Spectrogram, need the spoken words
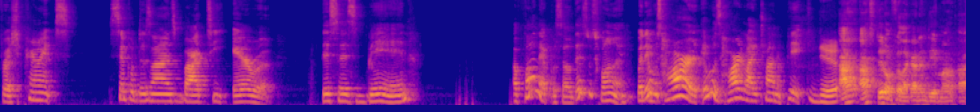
Fresh Parents, Simple Designs by Tierra. This has been a fun episode. This was fun, but it was hard. It was hard, like trying to pick. Yeah. I, I still don't feel like I done did my. I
